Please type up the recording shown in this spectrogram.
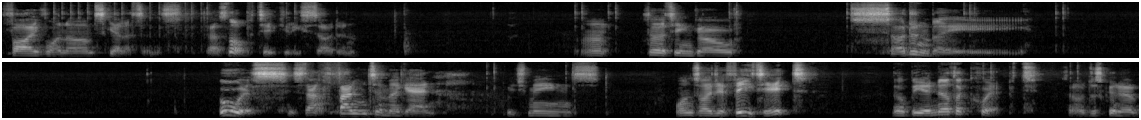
Five one armed skeletons. That's not particularly sudden. Right, 13 gold. Suddenly. It's that phantom again. Which means once I defeat it, there'll be another crypt. So I'm just going to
